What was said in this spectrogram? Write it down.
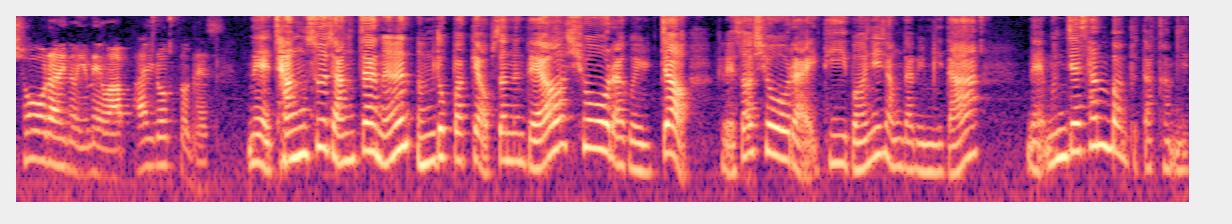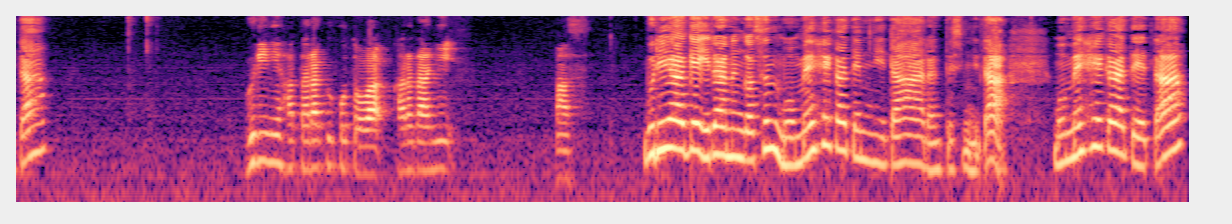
将来の夢はパイロットです。 네, 장수 장자는 음독밖에 없었는데요. 쇼라고 읽죠. 그래서 쇼라이 D번이 정답입니다. 네, 문제 3번 부탁합니다. 無理に働くことは体に、ます。 무리하게 일하는 것은 몸에 해가 됩니다. 라는 뜻입니다. 몸에 해가 되다,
